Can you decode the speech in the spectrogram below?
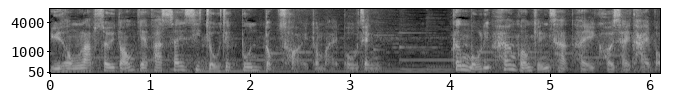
如同纳粹党嘅法西斯组织般独裁同埋暴政，更诬蔑香港警察系盖世太保，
